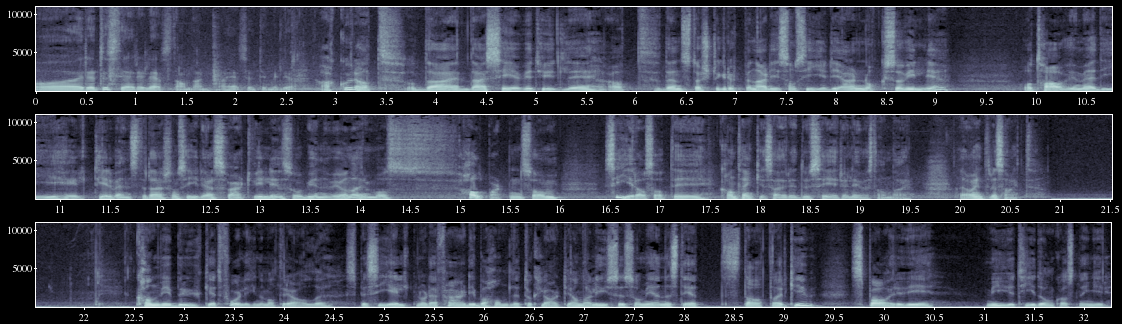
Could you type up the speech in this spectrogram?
å redusere levestandarden av hensyn til miljøet. Akkurat. Og der, der ser vi tydelig at den største gruppen er de som sier de er nokså villige. Og tar vi med de helt til venstre der som sier de er svært villige, så begynner vi å nærme oss halvparten som sier altså at de kan tenke seg å redusere levestandard. Det var interessant. Kan vi bruke et foreliggende materiale, spesielt når det er ferdig behandlet og klart til analyse, som i NSDs dataarkiv, sparer vi mye tid og omkostninger.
